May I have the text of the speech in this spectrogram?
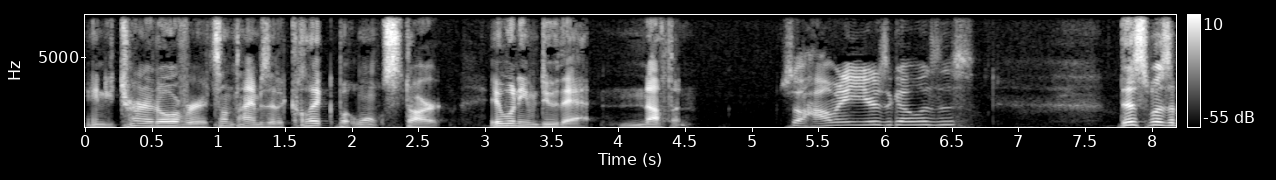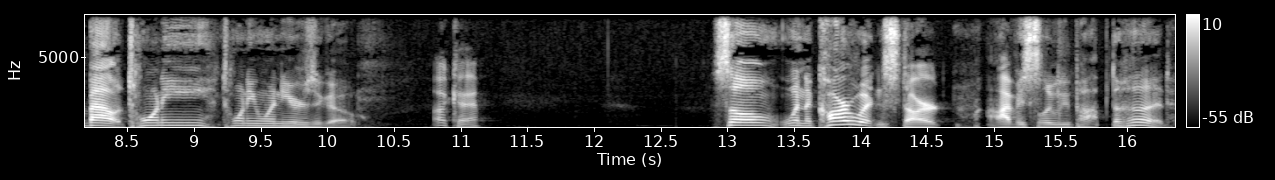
and you turn it over, it sometimes it'll click but won't start. It wouldn't even do that. Nothing. So how many years ago was this? This was about 20, 21 years ago. Okay. So when the car wouldn't start, obviously we popped the hood.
